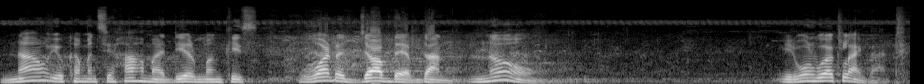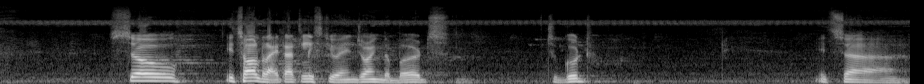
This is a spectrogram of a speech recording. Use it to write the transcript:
Now you come and say, ah, my dear monkeys, what a job they have done. No, it won't work like that. So, it's all right, at least you're enjoying the birds, it's good. It's a…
